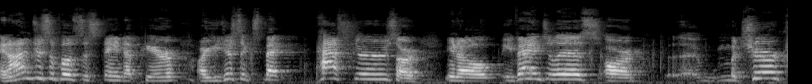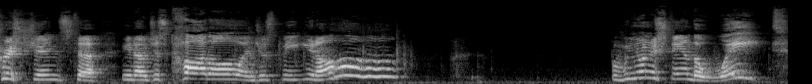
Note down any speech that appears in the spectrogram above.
And I'm just supposed to stand up here, or you just expect pastors or, you know, evangelists or uh, mature Christians to, you know, just coddle and just be, you know. But when you understand the weight,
